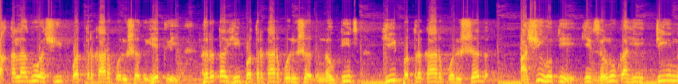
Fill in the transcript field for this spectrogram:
तकलादू अशी पत्रकार परिषद घेतली. खरं तर ही पत्रकार परिषद नव्हतीच ही पत्रकार परिषद अशी होती की जणू काही तीन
